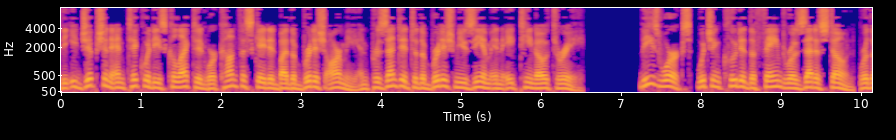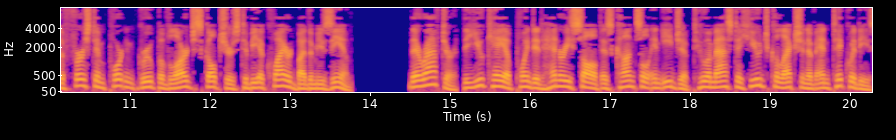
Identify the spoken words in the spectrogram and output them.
the Egyptian antiquities collected were confiscated by the British Army and presented to the British Museum in 1803. These works, which included the famed Rosetta Stone, were the first important group of large sculptures to be acquired by the museum. Thereafter, the UK appointed Henry Salt as consul in Egypt who amassed a huge collection of antiquities,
